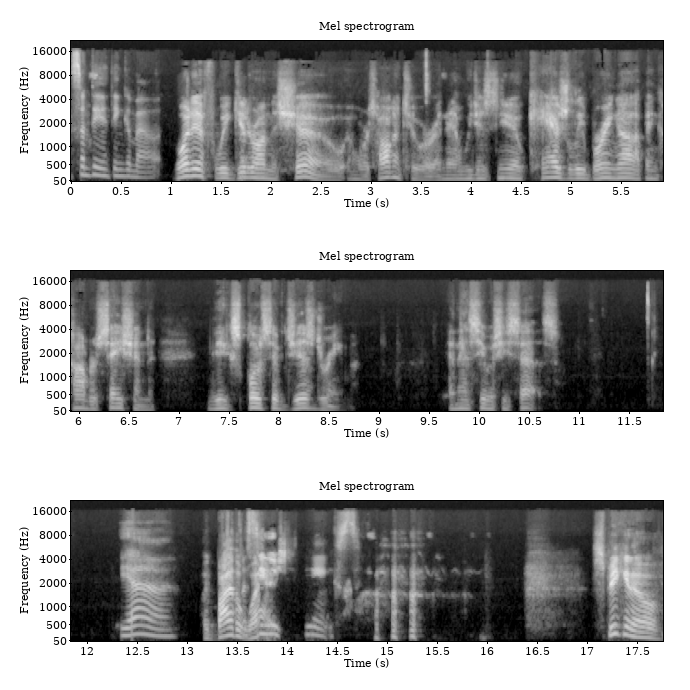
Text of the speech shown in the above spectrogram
Something to think about. What if we get her on the show and we're talking to her, and then we just you know casually bring up in conversation the explosive jizz dream, and then see what she says. Yeah. Like, by the Let's see way, what she thinks. speaking of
